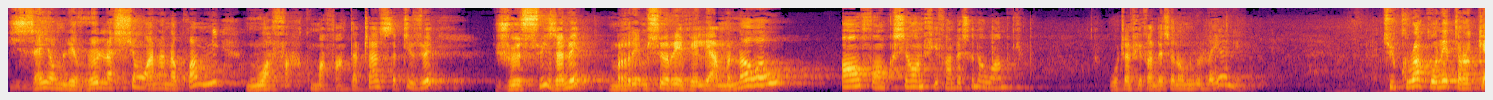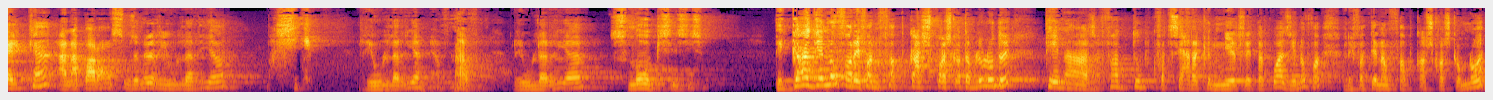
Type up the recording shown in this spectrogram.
izay ao amin'ilay relation ananako aminy no hahafahako mahafantatra azy satria izy hoe je suis izany hoe mi se reveler aminao aho en fonction ny fifandraisanao amiko. Ohatran'ny fifandraisanao amin'ny olona ihany e. Tu crois connaitre quelqu'un à l'apparence ozy anao hoe ry olona ry masiaka, ry olona ry miavonavona, ry olona ry snob sy ny sisa Dia gaga ianao fa rehefa nifampikasokasoka tamin'ireo aloha dia hoe tena azafady tompoko fa tsy araka ny nieritreretako azy ianao fa rehefa tena mifampikasokasoka aminao hoe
